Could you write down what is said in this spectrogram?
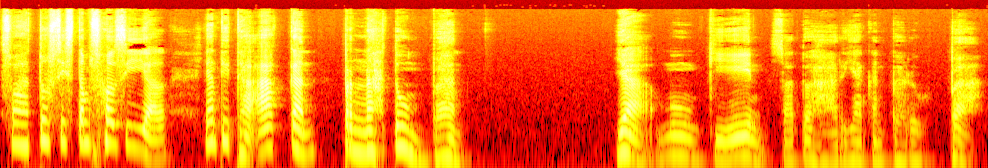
suatu sistem sosial yang tidak akan pernah tumbang. Ya, mungkin suatu hari akan berubah.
